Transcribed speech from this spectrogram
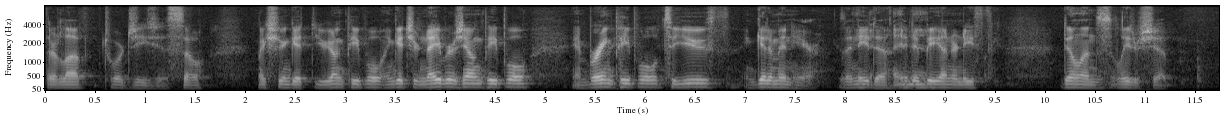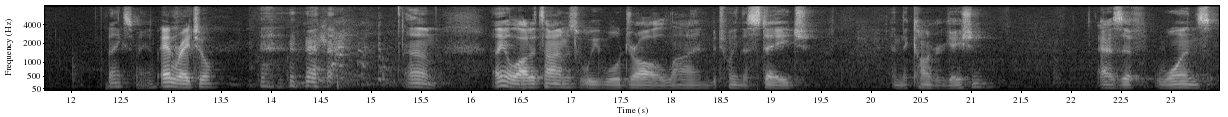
their love toward Jesus. So Make sure you get your young people and get your neighbors' young people and bring people to youth and get them in here they need to, need to be underneath Dylan's leadership. Thanks, man. And Rachel. um, I think a lot of times we will draw a line between the stage and the congregation as if one's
